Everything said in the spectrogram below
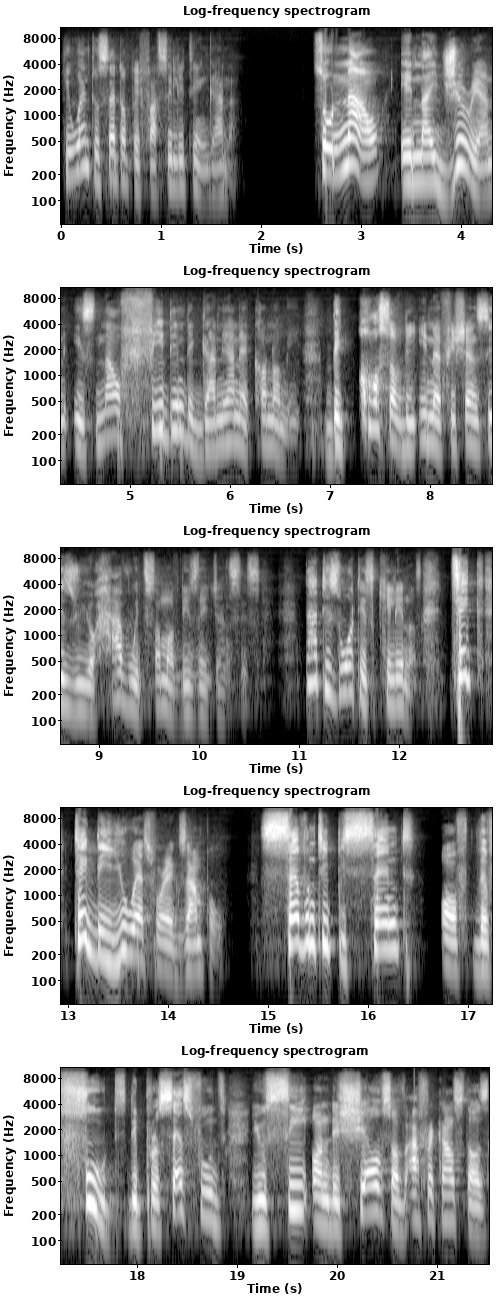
He went to set up a facility in Ghana. So now a Nigerian is now feeding the Ghanaian economy because of the inefficiencies you have with some of these agencies. That is what is killing us. Take, take the US, for example. 70% of the foods, the processed foods you see on the shelves of African stores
